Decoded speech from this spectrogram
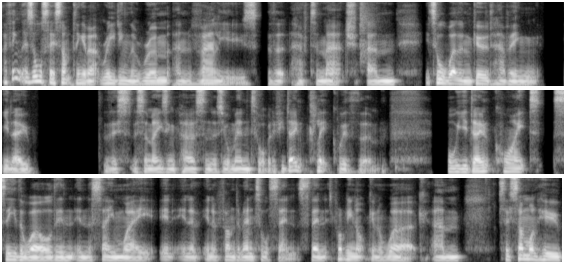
I think there's also something about reading the room and values that have to match. Um, it's all well and good having, you know, this this amazing person as your mentor, but if you don't click with them, or you don't quite see the world in, in the same way in, in a in a fundamental sense, then it's probably not going to work. Um, so someone who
